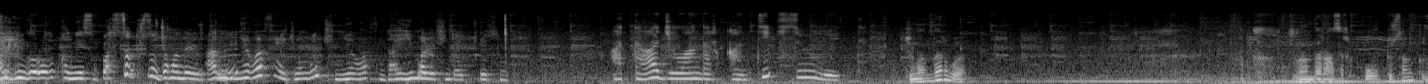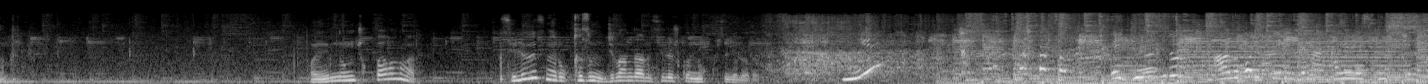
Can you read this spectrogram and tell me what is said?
әркімге ұрып несін басса тұрса жамандай берет аны эмне кыласың эже қойшы эмне кыласың дайыма эле ушинтип айтып жүрөсүң ата жыландар кантип сүйлөйт жыландарбы жыландар азыр угуп турсаң кызым. Ой эмне унчукпай калдыңар сүйлөбөсүңөр кызым жыландардын сүйлөшкөнүн уккусу келип атат. Эмне экөөңүз тур аны коюп келиңиздер анан кайын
